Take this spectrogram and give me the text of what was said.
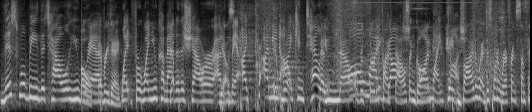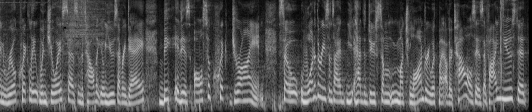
this will be the towel you Oh, grab every day. like, for when you come out of the shower or out of the bath. I, pr- I mean, I can tell you. And now oh over my 35,000 gosh. gone. Oh my gosh. Oh hey, by the way, I just want to reference something real quickly. When Joy says the towel that you'll use every day, be, it is also quick drying. So one of the reasons I had- had to do so much laundry with my other towels is if I used it,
